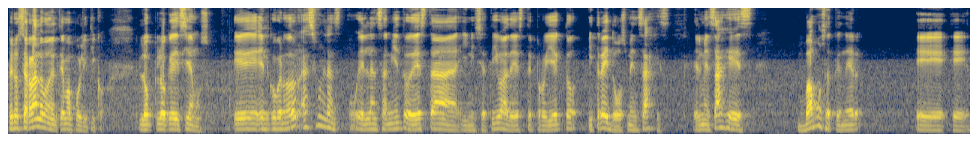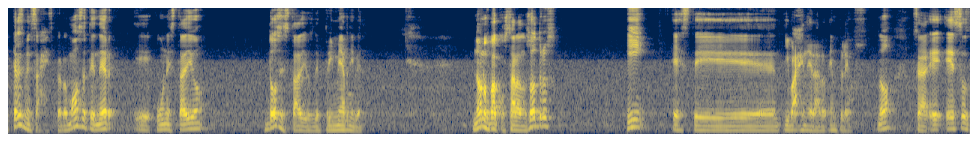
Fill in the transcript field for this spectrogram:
Pero cerrando con el tema político, lo, que decíamos, eh, el gobernador hace un el lanzamiento de esta iniciativa, de este proyecto, y trae dos mensajes. El mensaje es, vamos a tener, eh, eh, tres mensajes, pero vamos a tener un estadio, dos estadios de primer nivel. No nos va a costar a nosotros y, este, y va a generar empleos, ¿no? O sea, e, esos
